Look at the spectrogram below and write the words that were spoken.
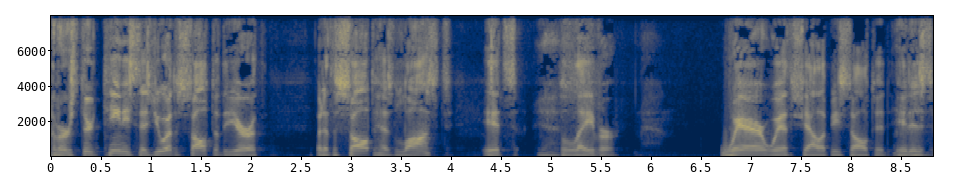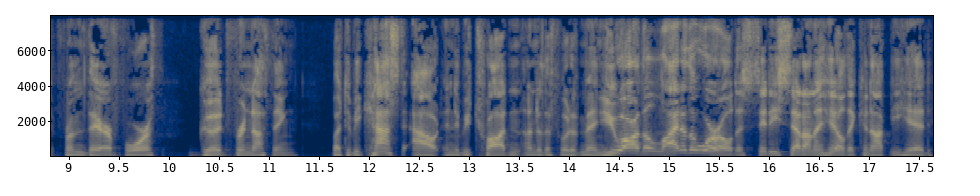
verse 13, he says, You are the salt of the earth, but if the salt has lost its yes. flavor, wherewith shall it be salted? It is from thereforth good for nothing, but to be cast out and to be trodden under the foot of men. You are the light of the world, a city set on a hill that cannot be hid.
